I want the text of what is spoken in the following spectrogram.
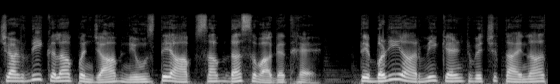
ਚੜ੍ਹਦੀ ਕਲਾ ਪੰਜਾਬ ਨਿਊਜ਼ ਤੇ ਆਪ ਸਭ ਦਾ ਸਵਾਗਤ ਹੈ। ਤੇ ਬੜੀ ਆਰਮੀ ਕੈਂਟ ਵਿੱਚ ਤਾਇਨਾਤ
